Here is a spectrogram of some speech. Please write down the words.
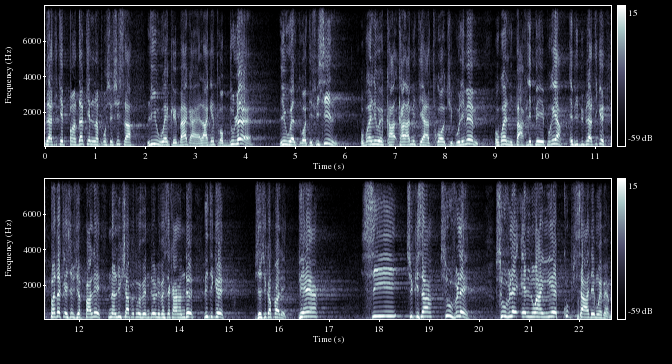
la Bible dit que pendant qu'elle est dans le processus là, lui ouais que elle a trop de douleur, lui ouais trop difficile. Vous prenez ouais calamité a trop du pour lui-même. Vous prenez il pas payer pour rien. Et puis la Bible dit que pendant que Jésus parlait dans Luc chapitre 22 le verset 42, il dit que Jésus a parlé, Père, si tu qui ça, soufflez, soufflez éloigner coupe ça de moi-même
